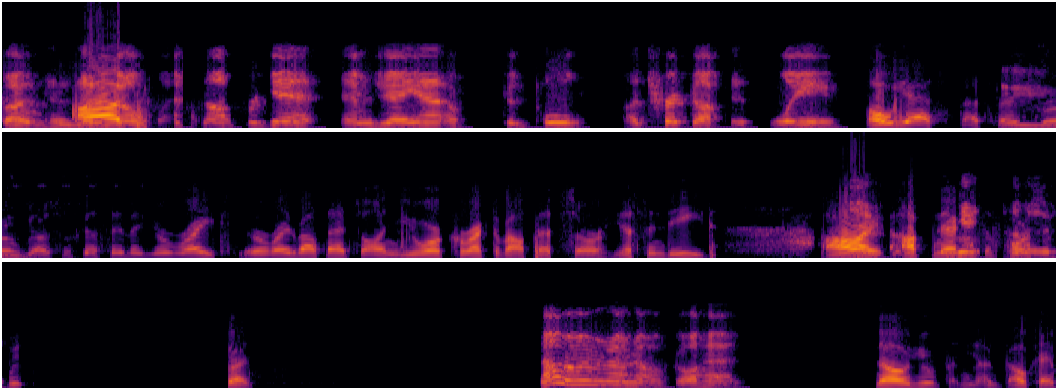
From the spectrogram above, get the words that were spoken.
But, but Uh, don't let's not forget, MJF could pull a trick up his sleeve. Oh yes, that's very true. I was just going to say that you're right. You're right about that, John. You are correct about that, sir. Yes, indeed. All right, up next, of course, uh, we, No, no, no, no, no. Go ahead. No, you yeah, okay.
